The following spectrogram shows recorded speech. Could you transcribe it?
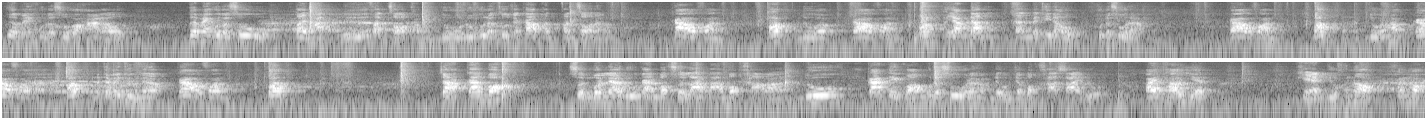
เพื่อไม่ให้คู่ต่อสู้เข้าหาเรา เพื่อไม่คู่ต่อสู้ต่อยหมัดหรือฟันศอกครับผมดูดูคู่ต่อสู้จะก้าวฟันฟันศอกนะครับผมก้าวฟันปั๊บดูครับก้าวฟันปั๊บพยายามดันดันไปที่หน้าอกคู่ต่อสู้นะครับก้าวฟันปั๊บดูนะครับก้าวฟันปั๊บมันจะไม่ถึงนะครับก้าวฟันปั๊บจากการบล็อกส่วนบนแล้วดูการบล็อกส่วนล่างบ้างบล็อกขาบ้างดูการเตะขวาของคู่ต่อสู้นะครับเดี๋ยวผมจะบล็อกขาซ้ายดูปลายเท้าเหยียด แขนอยู่ข้างนอกข้างนอก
